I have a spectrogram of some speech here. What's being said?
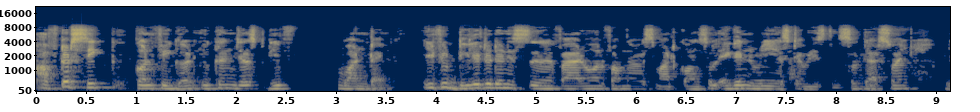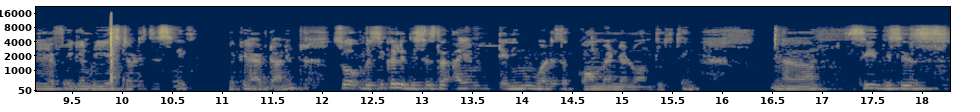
after SIG configured you can just give one time. If you deleted any uh, firewall from the smart console again re-establish this. So that's why we have again re-established this SIG okay i've done it. So basically this is the i am telling you what is the command and all this thing. Uh, see this is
